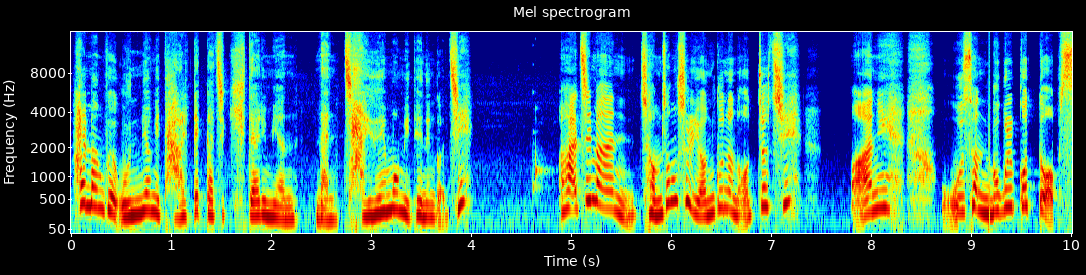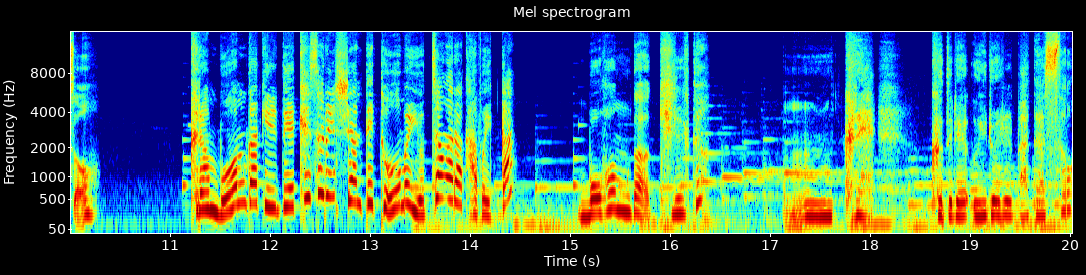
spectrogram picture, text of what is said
할망구의 운명이 닿을 때까지 기다리면 난 자유의 몸이 되는 거지? 하지만 점성술 연구는 어쩌지? 아니, 우선 묵을 곳도 없어. 그럼 모험가 길드의 캐서린 씨한테 도움을 요청하러 가볼까? 모험가 길드? 음, 그래. 그들의 의뢰를 받아서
